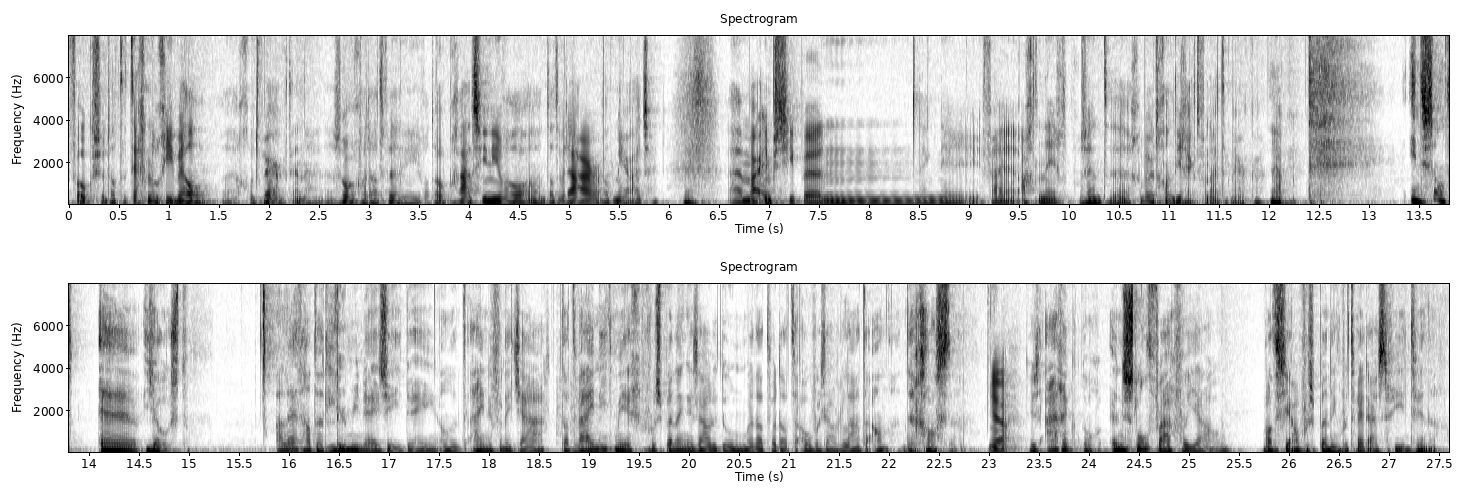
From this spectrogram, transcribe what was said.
focussen dat de technologie wel uh, goed werkt. En dan zorgen we dat we in ieder geval de operatie in ieder geval dat we daar wat meer uit zijn. Ja. maar in principe, mm, denk nee, 98% gebeurt gewoon direct vanuit de merken. Ja. Interessant. Joost. Alet had het lumineuze idee aan het einde van het jaar dat wij niet meer voorspellingen zouden doen, maar dat we dat over zouden laten aan de gasten. Ja. Dus eigenlijk nog een slotvraag voor jou. Wat is jouw voorspelling voor 2024?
